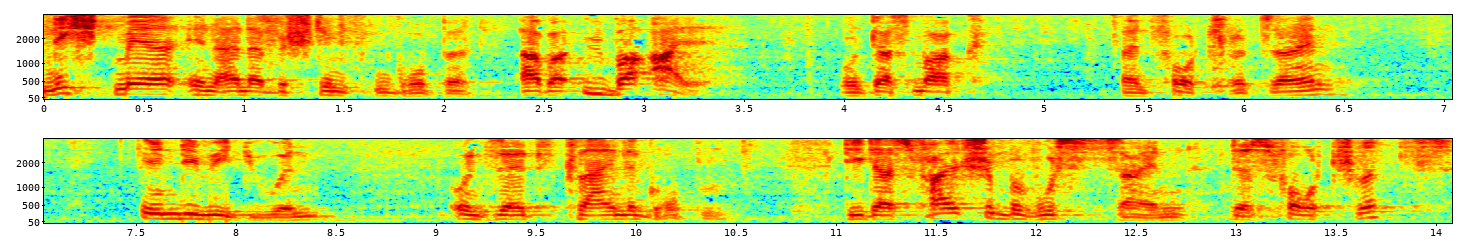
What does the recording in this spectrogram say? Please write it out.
nicht mehr in einer bestimmten Gruppe, aber überall, und das mag ein Fortschritt sein, Individuen, und selbst kleine Gruppen, die das falsche Bewusstsein des Fortschritts,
